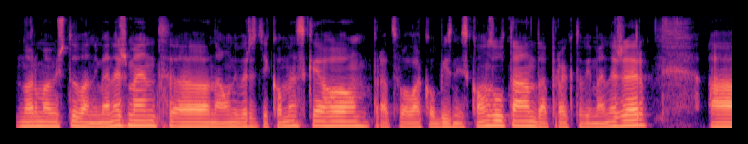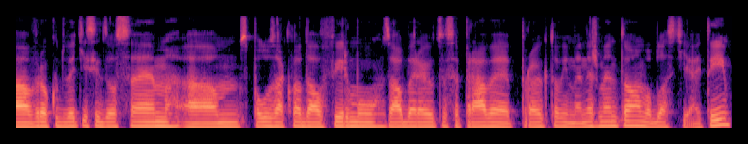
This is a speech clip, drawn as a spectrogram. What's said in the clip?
normálny študovaný manažment uh, na Univerzite Komenského, pracoval ako biznis konzultant a projektový manažer a v roku 2008 um, spolu zakladal firmu zaoberajúce sa práve projektovým manažmentom v oblasti IT,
